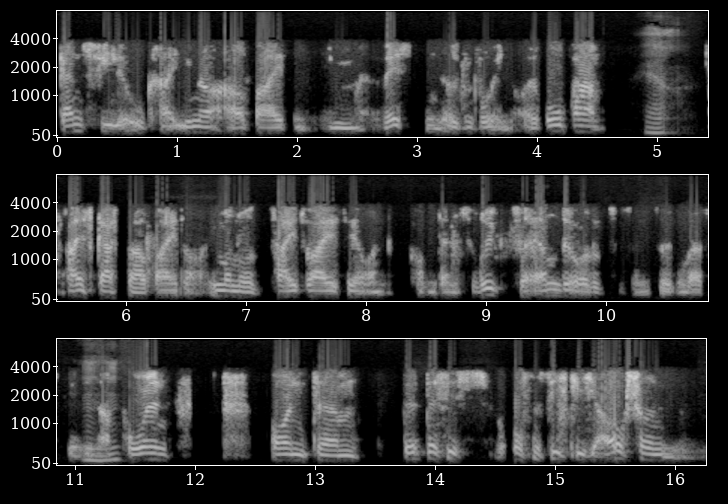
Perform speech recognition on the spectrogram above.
Ganz viele Ukrainer arbeiten im Westen, irgendwo in Europa. Ja als Gastarbeiter, immer nur zeitweise und kommen dann zurück zur Ernte oder zu sonst irgendwas, gehen mhm. nach Polen. Und ähm, das ist offensichtlich auch schon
